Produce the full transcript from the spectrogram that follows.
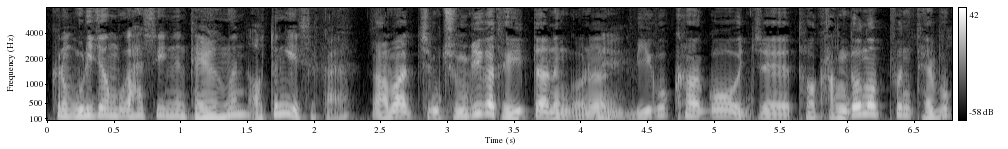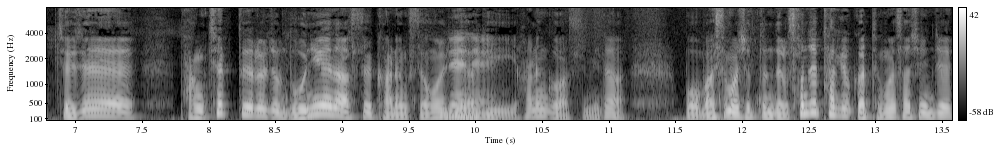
그럼 우리 정부가 할 수 있는 대응은 어떤 게 있을까요? 아마 지금 준비가 돼 있다는 거는 네. 미국하고 이제 더 강도 높은 대북 제재 방책들을 좀 논의해 놨을 가능성을 네네. 이야기하는 것 같습니다. 뭐 말씀하셨던 대로 선제 타격 같은 건 사실 이제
